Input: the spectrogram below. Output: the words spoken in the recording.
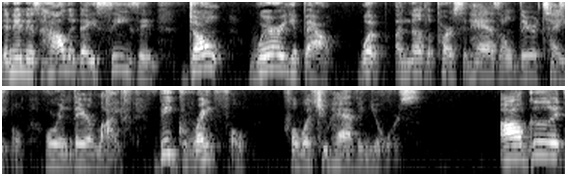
And in this holiday season, don't worry about what another person has on their table or in their life. Be grateful for what you have in yours. All good.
